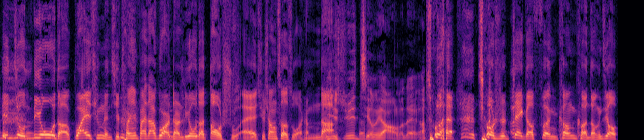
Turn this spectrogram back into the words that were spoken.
您就溜达，挂一听诊器，穿一白大褂那溜达倒水，去上厕所什么的，必须敬仰了。这个对，就是这个粪坑可能就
